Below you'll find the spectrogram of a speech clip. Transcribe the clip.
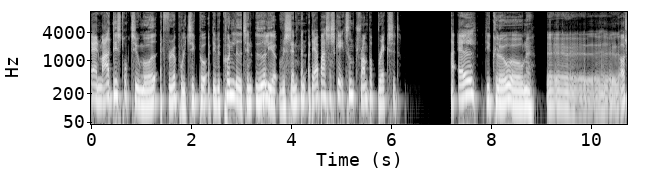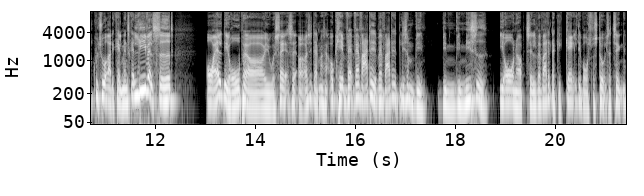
er en meget destruktiv måde at føre politik på, og det vil kun lede til en yderligere resentment. Og det er bare så sket siden Trump og Brexit. Har alle de kloge øh, øh, også kulturradikale mennesker, alligevel siddet overalt i Europa og i USA, og også i Danmark, okay, hvad, hvad, var det, hvad var det ligesom vi, vi, vi missede i årene op til? Hvad var det, der gik galt i vores forståelse af tingene?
